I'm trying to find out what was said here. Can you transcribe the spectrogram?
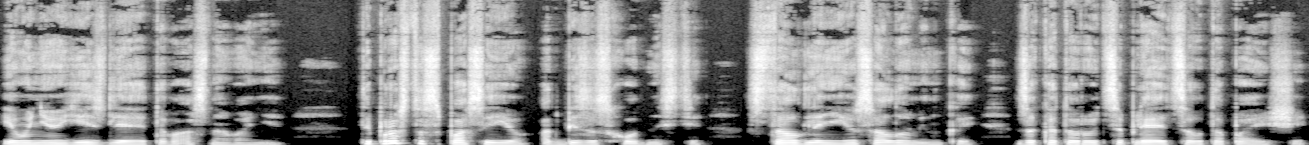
и у нее есть для этого основания. Ты просто спас ее от безысходности, стал для нее соломинкой, за которую цепляется утопающий.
